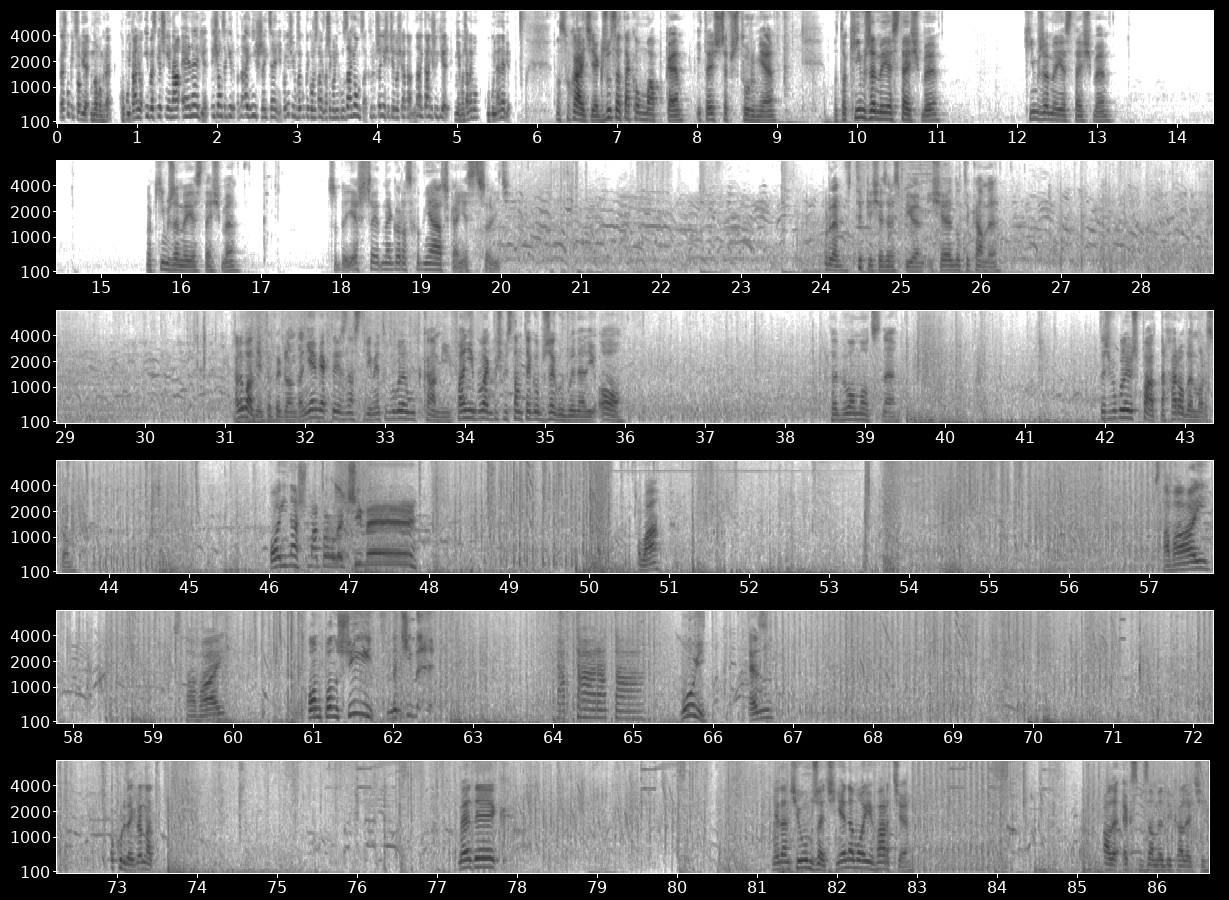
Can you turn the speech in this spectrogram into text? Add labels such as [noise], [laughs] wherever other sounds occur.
Chcesz kupić sobie nową grę? Kupuj tanio i bezpiecznie na energię. Tysiące gier w najniższej cenie. Koniecznie zakup korzystając z naszego linku Zająca, który przeniesie do świata najtańszych gier. Nie ma żadnego, kupuj na energię. No słuchajcie, jak rzucę taką mapkę i to jeszcze w szturmie, no to kimże my jesteśmy? Kimże my jesteśmy? No kimże my jesteśmy? Żeby jeszcze jednego rozchodniaczka nie strzelić. Kurde, w typie się zrespiłem i się dotykamy. Ale ładnie to wygląda. Nie wiem jak to jest na streamie, to w ogóle łódkami. Fajnie było jakbyśmy z tamtego brzegu płynęli. O! To by było mocne. Ktoś w ogóle już padł na charobę morską. Oj, na szmato, lecimy! Ła. Stawaj! Stawaj! Pon, pon, shit! Lecimy! Ta, ta, ra, ta. Mój! Ez. O kurde, granat. Medyk! Nie dam ci umrzeć, nie na mojej warcie. Ale exp za medyka leci.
